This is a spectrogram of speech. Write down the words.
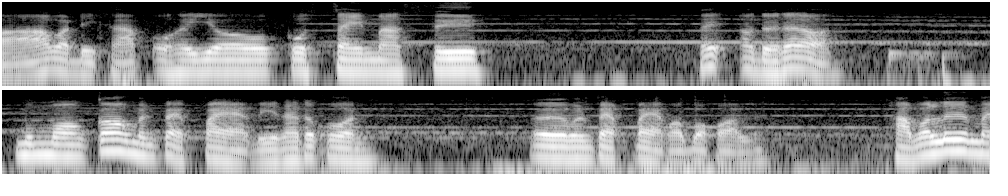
ป๋าสวัสดีครับ โอไฮโยโกไซมาซึ เฮ้ย เอาเดินได้หรอ มุมมองกล้องมันแปลกๆดีนะทุกคน เออ มันแปลกๆกว่าบอกก่อนเลย ถามว่าเลื่อนไหม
